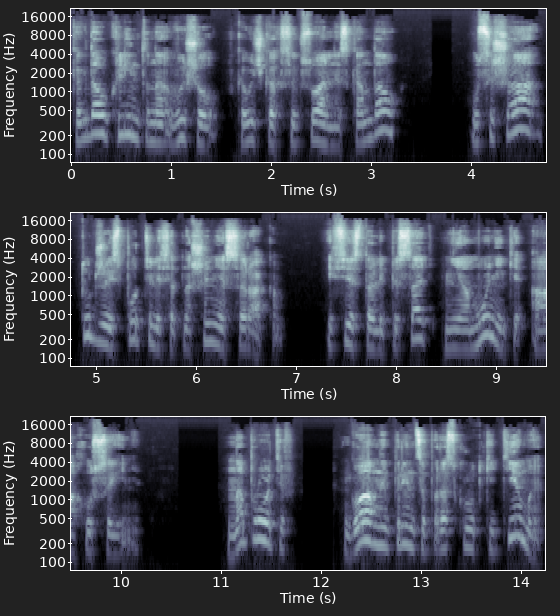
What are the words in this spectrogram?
Когда у Клинтона вышел в кавычках сексуальный скандал, у США тут же испортились отношения с Ираком, и все стали писать не о Монике, а о Хусейне. Напротив, главный принцип раскрутки темы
